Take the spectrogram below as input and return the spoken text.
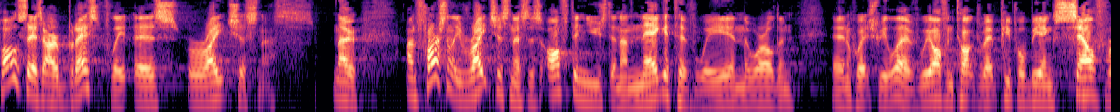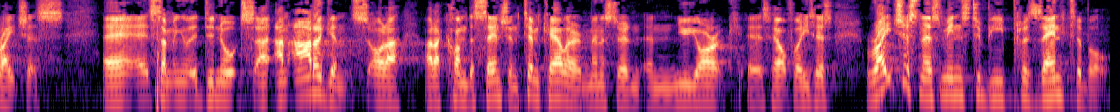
Paul says our breastplate is righteousness. Now, unfortunately, righteousness is often used in a negative way in the world in, in which we live. We often talked about people being self-righteous. Uh, it's something that denotes a, an arrogance or a, or a, condescension. Tim Keller, minister in, in New York, is helpful. He says, righteousness means to be presentable.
